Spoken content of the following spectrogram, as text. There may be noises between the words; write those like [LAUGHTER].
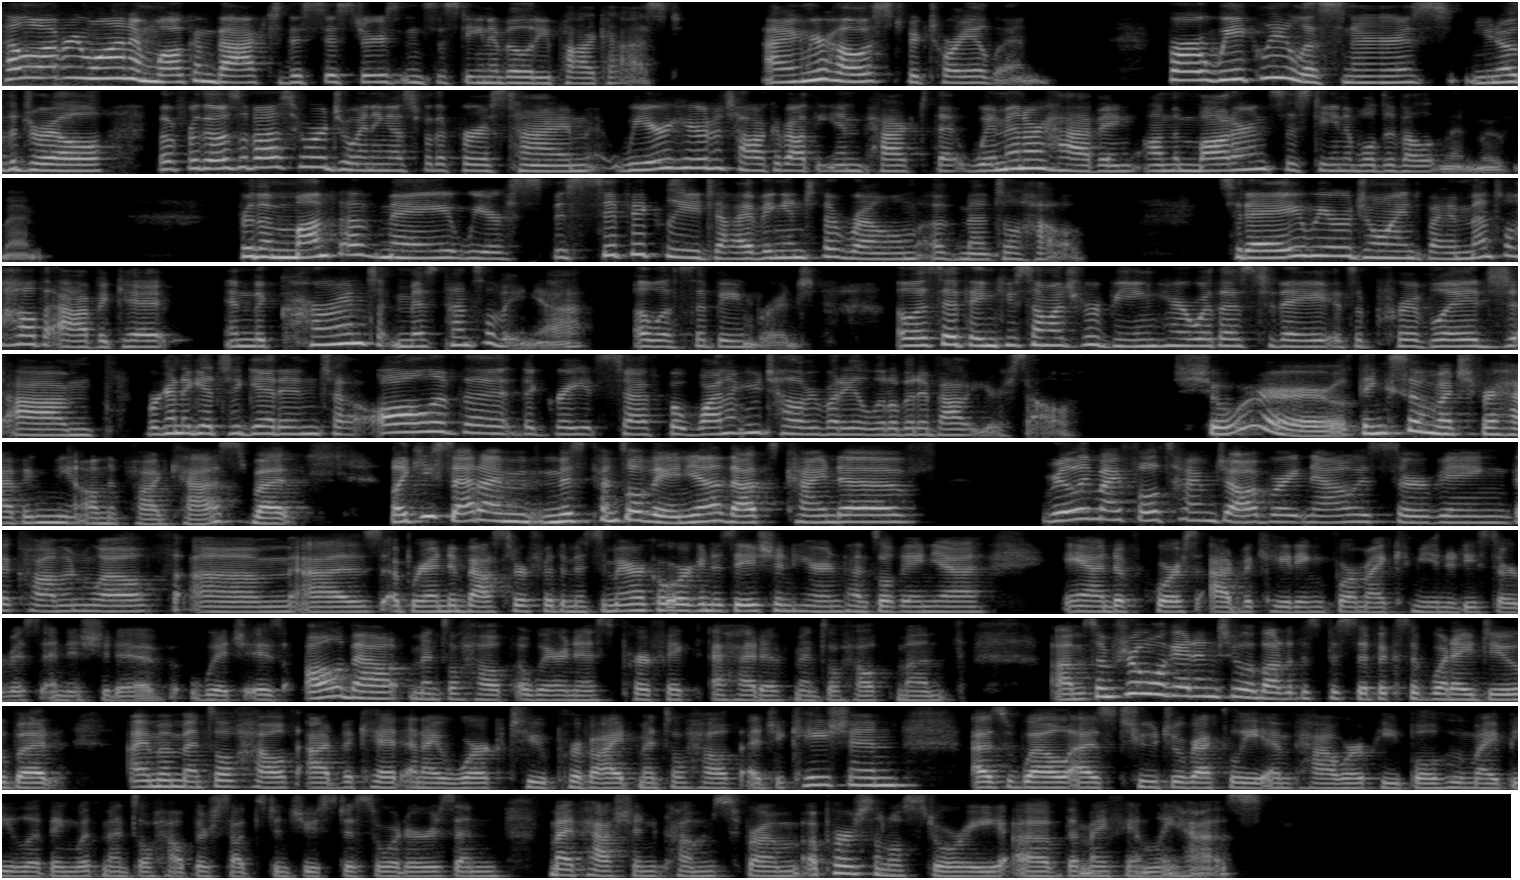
Hello, everyone, and welcome back to the Sisters in Sustainability podcast. I am your host, Victoria Lynn. For our weekly listeners, you know the drill, but for those of us who are joining us for the first time, we are here to talk about the impact that women are having on the modern sustainable development movement. For the month of May, we are specifically diving into the realm of mental health. Today, we are joined by a mental health advocate and the current Miss Pennsylvania, Alysa Bainbridge. Alysa, thank you so much for being here with us today. It's a privilege. Um, we're going to get to get into all of the the great stuff, but why don't you tell everybody a little bit about yourself? Sure. Well, thanks so much for having me on the podcast. But like you said, I'm Miss Pennsylvania. That's kind of really my full-time job right now is serving the commonwealth um, as a brand ambassador for the miss america organization here in pennsylvania and of course advocating for my community service initiative which is all about mental health awareness perfect ahead of mental health month. Um, so i'm sure we'll get into a lot of the specifics of what i do but i'm a mental health advocate and i work to provide mental health education as well as to directly empower people who might be living with mental health or substance use disorders and my passion comes from a personal story of that my family has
